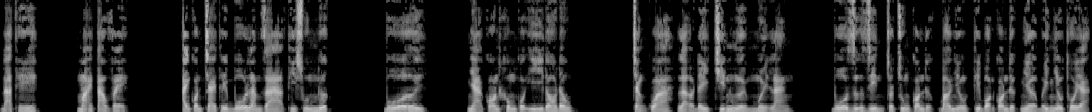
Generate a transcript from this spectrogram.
Đã thế, mãi tao về. Anh con trai thấy bố làm già thì xuống nước. Bố ơi, nhà con không có ý đó đâu. Chẳng qua là ở đây chín người mười làng. Bố giữ gìn cho chúng con được bao nhiêu thì bọn con được nhờ bấy nhiêu thôi à.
